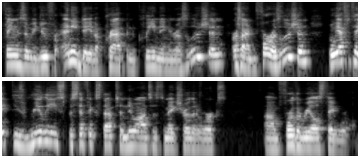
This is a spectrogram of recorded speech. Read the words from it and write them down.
things that we do for any data prep and cleaning and resolution, or sorry, before resolution, but we have to take these really specific steps and nuances to make sure that it works um, for the real estate world.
